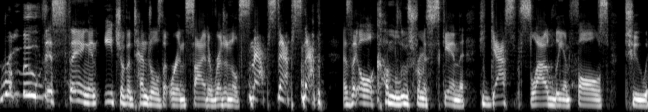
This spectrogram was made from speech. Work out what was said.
remove this thing, and each of the tendrils that were inside of Reginald snap, snap, snap as they all come loose from his skin. He gasps loudly and falls to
